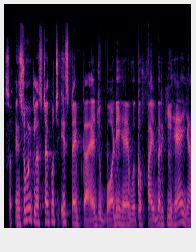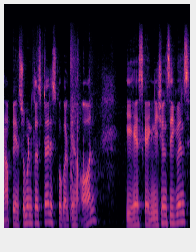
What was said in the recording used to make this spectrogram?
so instrument cluster कुछ इस टाइप का है, जो बॉडी है, वो तो फाइबर की है। यहाँ पे इंस्ट्रूमेंट क्लस्टर इसको करते हैं ऑन ये है इसका इग्निशन सीक्वेंस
